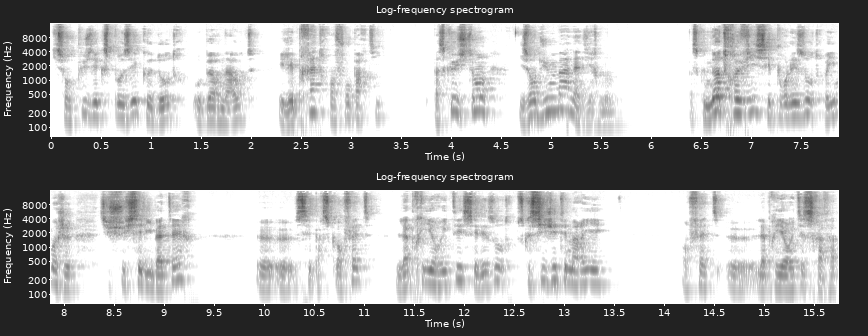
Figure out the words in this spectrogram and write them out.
qui sont plus exposées que d'autres au burn-out et les prêtres en font partie parce que justement ils ont du mal à dire non. Parce que notre vie, c'est pour les autres. Vous voyez, moi, si je suis célibataire, euh, euh, c'est parce qu'en fait, la priorité, c'est les autres. Parce que si j'étais marié, en fait, euh, la priorité, ça serait,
